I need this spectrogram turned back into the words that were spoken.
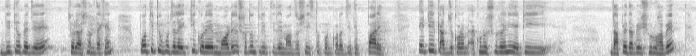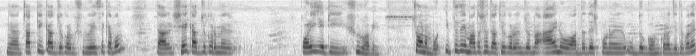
দ্বিতীয় পেজে চলে আসলাম, দেখেন, প্রতিটি উপজেলায় একটি করে মডেল স্বতন্ত্র ভিত্তিতে মাদ্রাসা স্থাপন করা যেতে পারে। এটির কার্যক্রম এখনও শুরু হয়নি, এটি ধাপে ধাপে শুরু হবে। চারটি কার্যক্রম শুরু হয়েছে কেবল, তার সেই কার্যক্রমের পরেই এটি শুরু হবে। চ নম্বর ইবতদায়ী মাদ্রাসা জাতীয়করণের জন্য আইন ও অধ্যাদেশ প্রণয়নের উদ্যোগ গ্রহণ করা যেতে পারে।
